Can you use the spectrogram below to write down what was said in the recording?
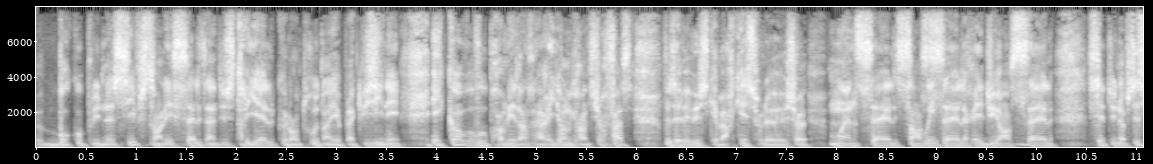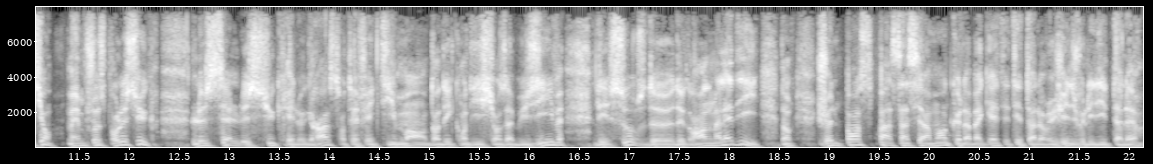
Beaucoup plus nocif sont les sels industriels que l'on trouve dans les plats cuisinés. Et quand vous vous promenez dans un rayon de grande surface, vous avez vu ce qui est marqué sur le, sur le moins de sel, sans Oui. sel, réduit en sel. C'est une obsession. Même chose pour le sucre. Le sel, le sucre et le gras sont effectivement, dans des conditions abusives, des sources de, de grandes maladies. Donc, je ne pense pas sincèrement que la baguette était à l'origine, je vous l'ai dit tout à l'heure,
